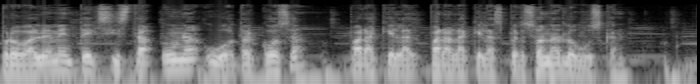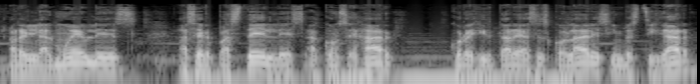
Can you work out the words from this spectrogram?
probablemente exista una u otra cosa para, que la, para la que las personas lo buscan. Arreglar muebles, hacer pasteles, aconsejar, corregir tareas escolares, investigar,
